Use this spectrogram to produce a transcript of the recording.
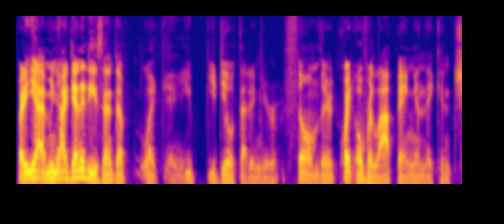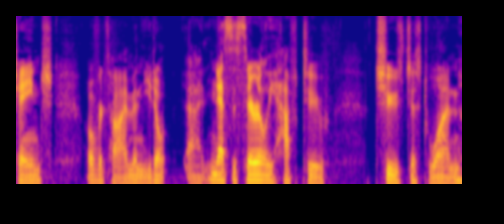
But yeah, I mean, identities end up like you you deal with that in your film. They're quite overlapping, and they can change over time, and you don't uh, necessarily have to choose just one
